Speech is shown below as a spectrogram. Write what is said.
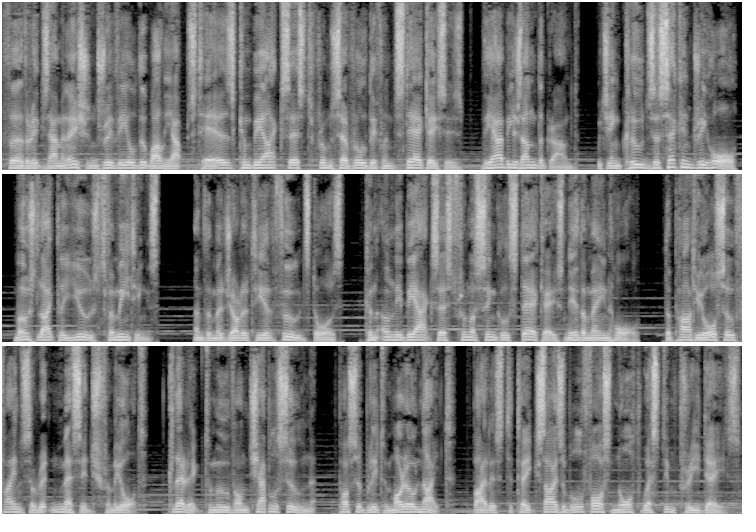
Further examinations reveal that while the upstairs can be accessed from several different staircases, the abbey is underground, which includes a secondary hall, most likely used for meetings, and the majority of food stores, can only be accessed from a single staircase near the main hall. The party also finds a written message from Yort, cleric to move on chapel soon, possibly tomorrow night, Bylus to take sizable force northwest in three days.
